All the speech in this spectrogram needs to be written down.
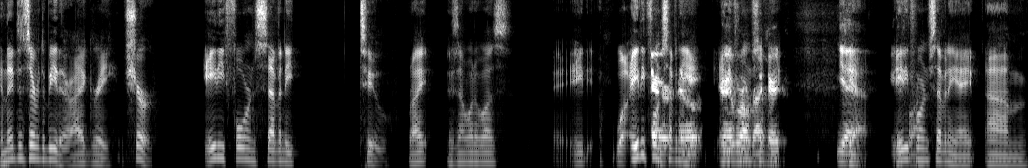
and they deserve to be there. I agree. Sure, 84 and 72, right? Is that what it was? 80, well, 84 and Their- 78. their 84 overall and 78. record. Yeah. Yeah, 84 and 78. Um,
